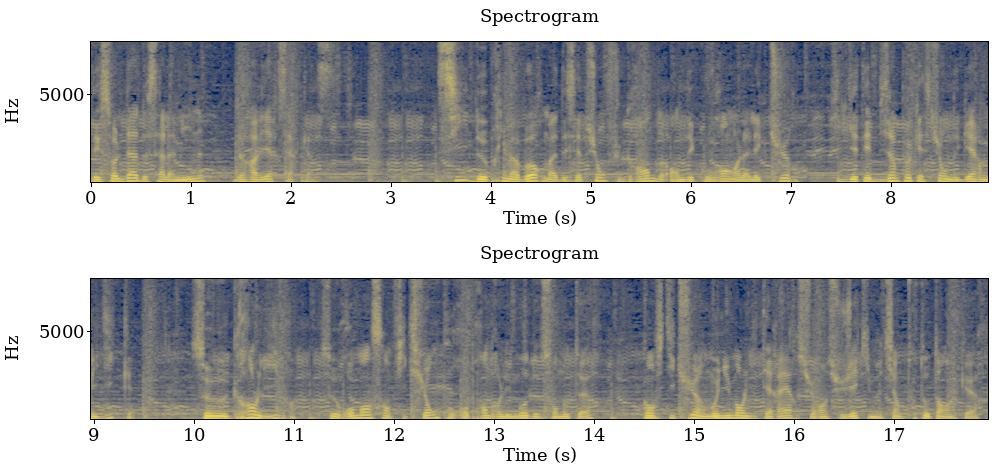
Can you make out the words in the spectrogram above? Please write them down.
des Soldats de Salamine de Javier Cercas. Si, de prime abord, ma déception fut grande en découvrant à la lecture qu'il y était bien peu question des guerres médiques, ce grand livre, ce roman sans fiction, pour reprendre les mots de son auteur, constitue un monument littéraire sur un sujet qui me tient tout autant à cœur,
